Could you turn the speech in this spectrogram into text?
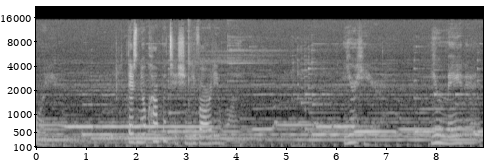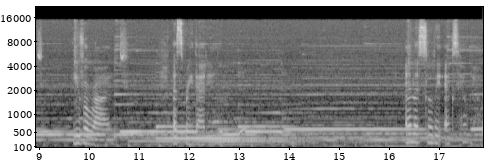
for you. There's no competition, you've already won. You're here. You made it. You've arrived. Let's breathe that in. And let's slowly exhale out.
